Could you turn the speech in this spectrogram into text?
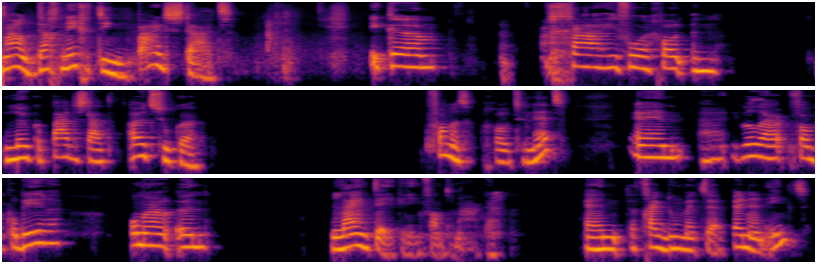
Nou, dag 19, paardenstaart. Ik ehm, ga hiervoor gewoon een leuke paardenstaart uitzoeken van het grote net. En uh, ik wil daarvan proberen om er een lijntekening van te maken. En dat ga ik doen met uh, pen en inkt.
